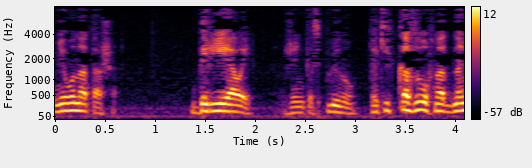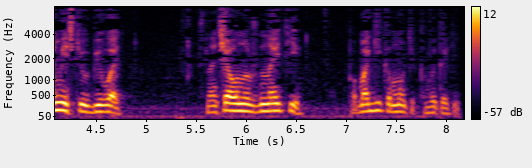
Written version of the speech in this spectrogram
У него Наташа. Дырявый. Женька сплюнул. Таких козлов надо на месте убивать. Сначала нужно найти. Помоги-ка мотик выкатить.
